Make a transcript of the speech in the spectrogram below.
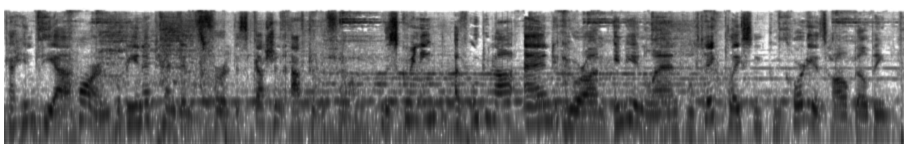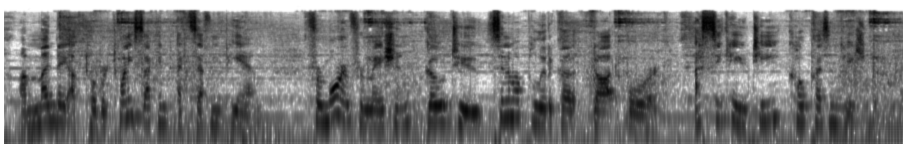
Kahentinetha Horn will be in attendance for a discussion after the film. The screening of Otana and You're Indian Land will take place in Concordia's Hall building on Monday, October 22nd at 7 p.m. For more information, go to cinemapolitica.org, a CKUT co-presentation.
